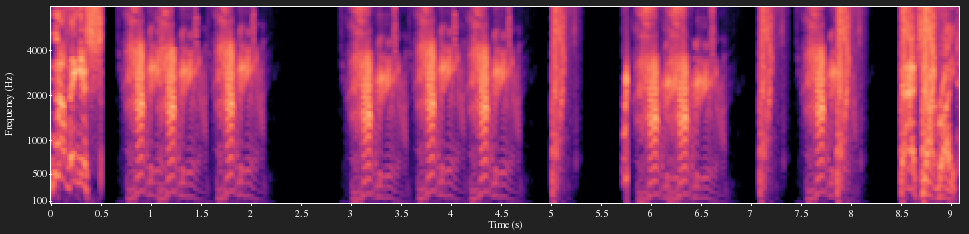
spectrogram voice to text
Nothing is. That's not right.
